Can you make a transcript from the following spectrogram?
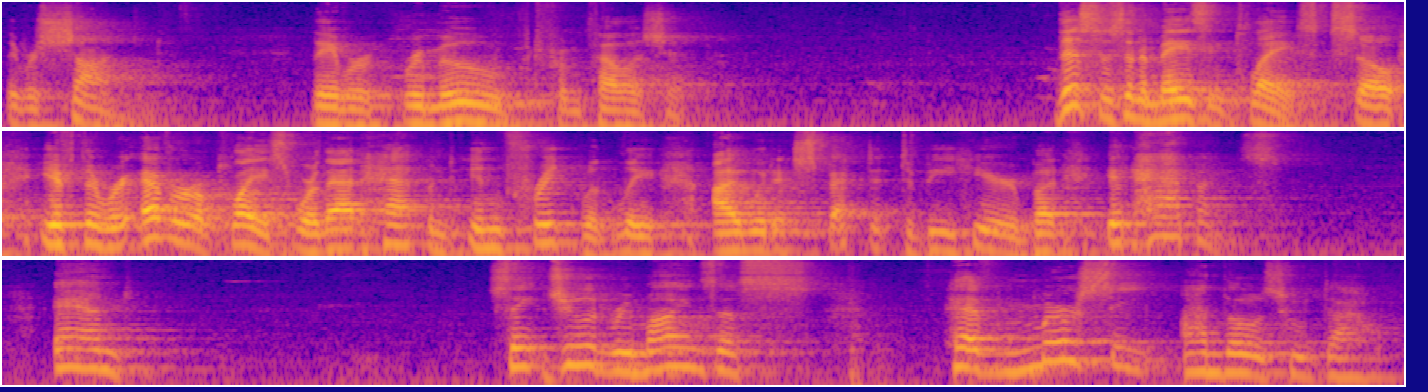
They were shunned. They were removed from fellowship. This is an amazing place. So, if there were ever a place where that happened infrequently, I would expect it to be here. But it happens. And St. Jude reminds us have mercy on those who doubt.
